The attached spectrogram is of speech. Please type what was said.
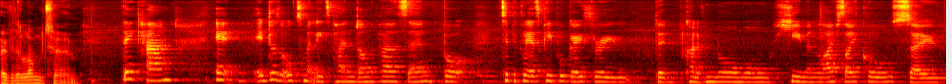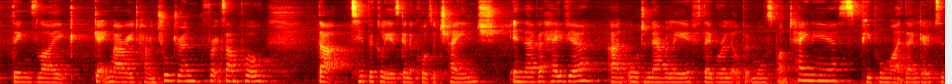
over the long term? They can. It it does ultimately depend on the person, but typically as people go through the kind of normal human life cycles, so things like getting married, having children, for example, that typically is going to cause a change in their behavior. And ordinarily, if they were a little bit more spontaneous, people might then go to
